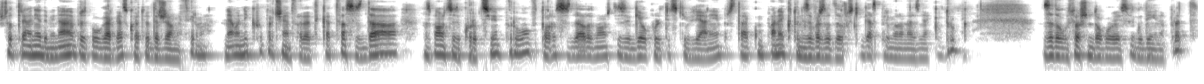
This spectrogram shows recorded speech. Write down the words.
защото трябва ние да минаваме през Българгаз, която е държавна фирма. Няма никаква причина това да е така. Това създава възможности за корупция, първо. Второ, създава възможности за геополитически влияние през тази компания, като ни завързват за руски газ, примерно не за някакъв друг, за дългосрочни договори с години напред.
